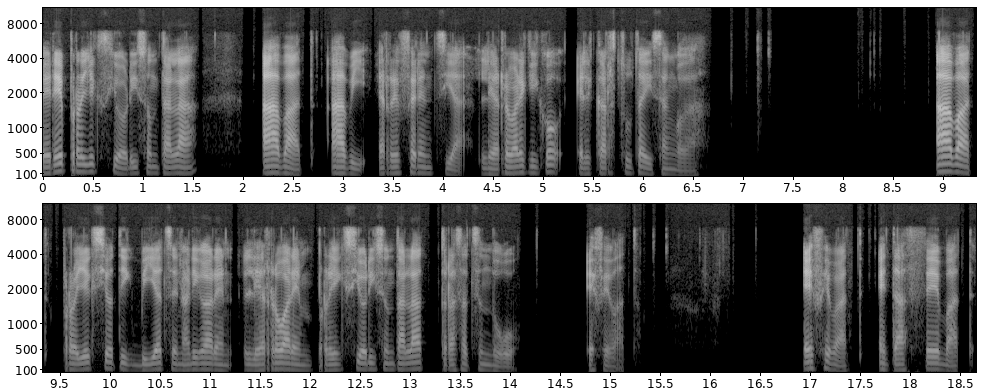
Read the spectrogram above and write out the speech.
Bere proiekzio horizontala A bat A2 erreferentzia lerroarekiko elkartuta izango da. A bat proiekziotik bilatzen ari garen lerroaren proiekzio horizontala trazatzen dugu, F bat. F bat eta C bat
